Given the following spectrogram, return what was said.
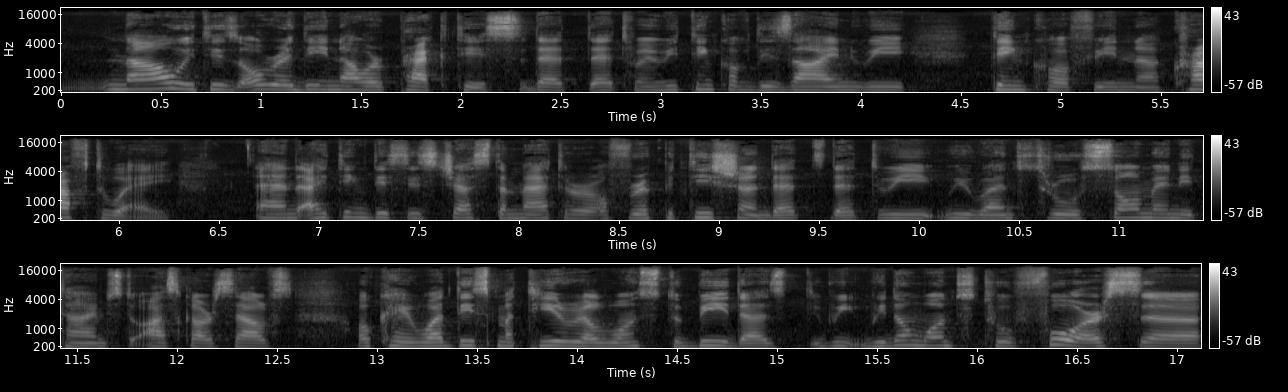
now it is already in our practice that, that when we think of design we think of in a craft way. And i think this is just a matter of repetition that that we we went through so many times to ask ourselves okay what this material wants to be does we, we don't want to force uh,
